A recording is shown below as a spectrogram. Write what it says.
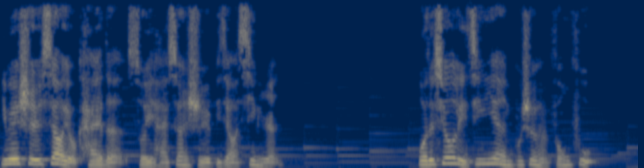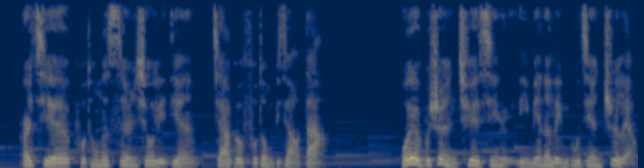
因为是校友开的，所以还算是比较信任。我的修理经验不是很丰富，而且普通的私人修理店价格浮动比较大，我也不是很确信里面的零部件质量。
